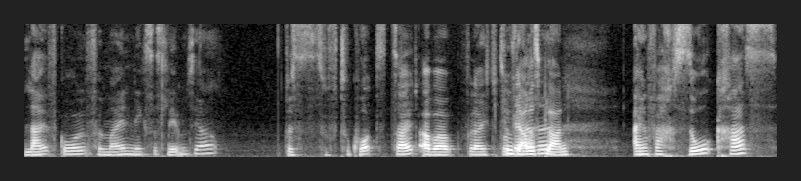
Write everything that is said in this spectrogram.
Life Goal für mein nächstes Lebensjahr. Das ist zu, zu kurz Zeit, aber vielleicht so generell. Fünfjahresplan. Einfach so krass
